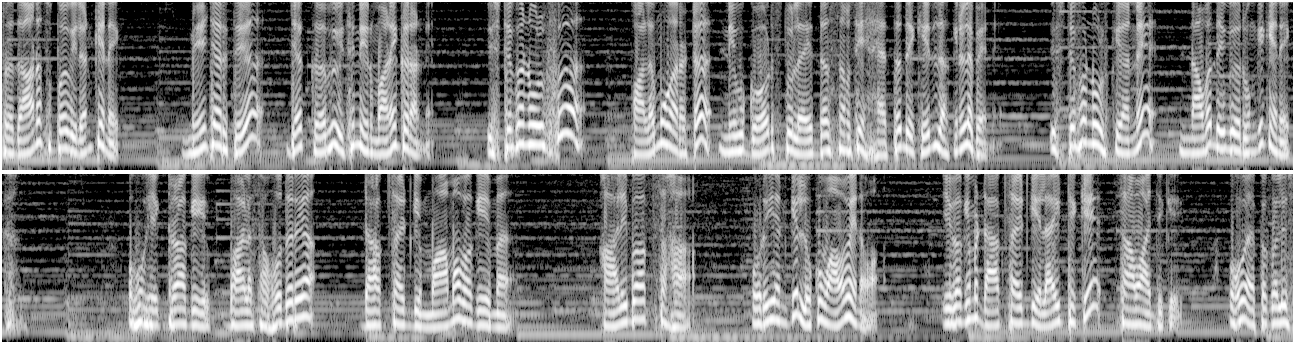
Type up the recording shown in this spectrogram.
ප්‍රධාන සුපර් විලන් කෙනෙක්. මේ චරිතය ජැක් කර්බි විසින් නිර්මාණය කරන්නේ. ස්ටෙෆන් උල්ෆ පළමු වරට නිව් ගෝඩ්ස් තුළ එදස් නමසි හැත්ත දෙකේද දකින ලැබෙන්නේ. ස්ටෙෆන් උල්ෆ් කියන්නේ නව දෙවරුන්ගේ කෙනෙක්. ඔහු හෙක්ටරාගේ බාල සහෝදරය ඩාක්සයිඩ්ගේ මාම වගේම කාලිබාක් සහ ඔරියන්ගේ ලොකු මාම වෙනවා. ඒවගේම ඩාක්සයිඩ්ගේ ලයිට් එකේ සාමාජිකේ. ඔහු ඇපකොලිස්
